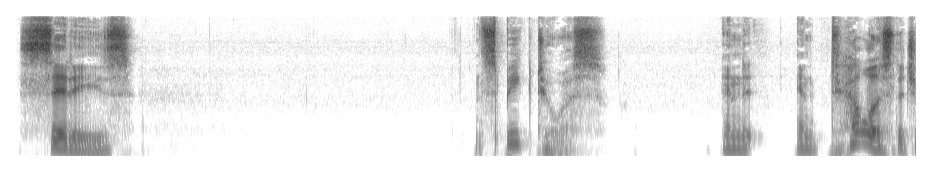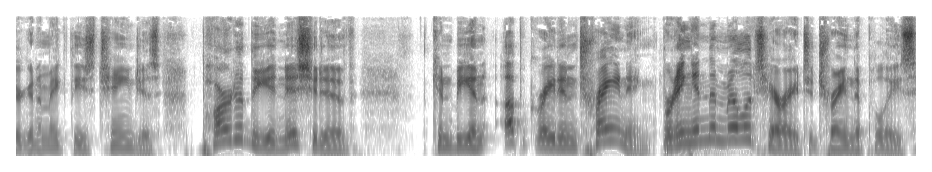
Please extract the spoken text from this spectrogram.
cities and speak to us and, and tell us that you're going to make these changes. Part of the initiative can be an upgrade in training. Bring in the military to train the police.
